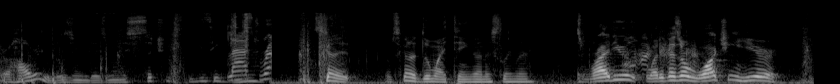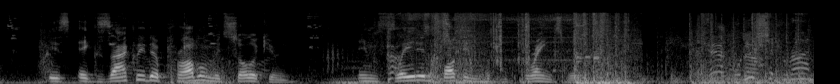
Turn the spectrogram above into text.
Bro, how are we losing this, man? It's such an easy. Last round. It's gonna, I'm just gonna do my thing, honestly, man. Why do you, what you guys are watching here is exactly the problem with solo queuing. Inflated fucking ranks, bro. Careful now. should run.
